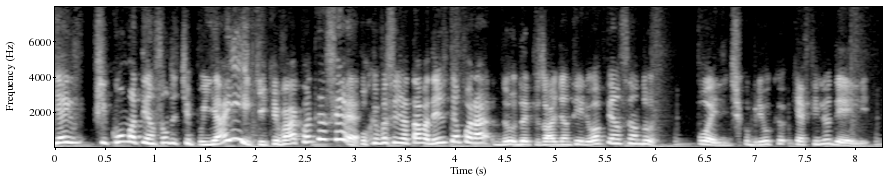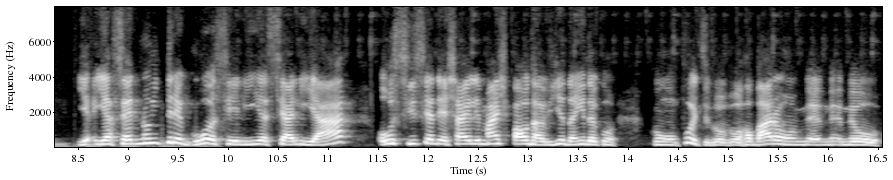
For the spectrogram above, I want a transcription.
E aí ficou uma tensão do tipo, e aí, o que, que vai acontecer? Porque você já tava desde o temporada do, do, episódio anterior pensando, pô, ele descobriu que, que é filho dele. E, e, a série não entregou se ele ia se aliar ou se isso ia deixar ele mais pau da vida ainda com, com putz, roubaram meu,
